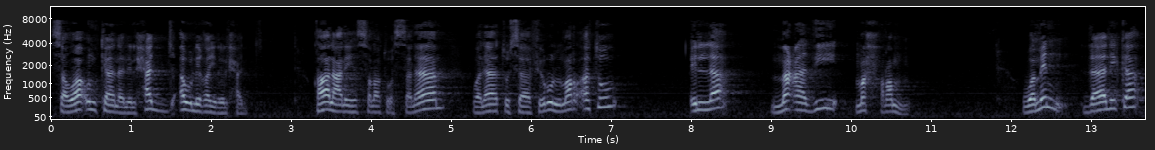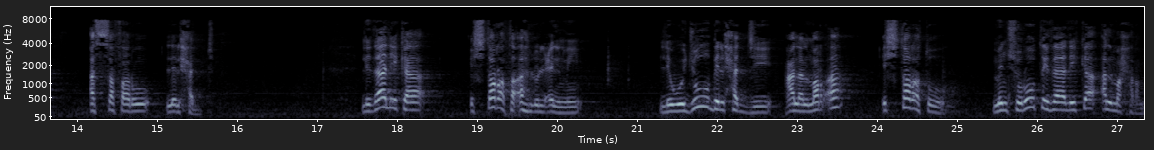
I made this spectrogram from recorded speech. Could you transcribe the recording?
سواء كان للحج أو لغير الحج. قال عليه الصلاة والسلام ولا تسافر المرأة إلا مع ذي محرم. ومن ذلك السفر للحج. لذلك اشترط أهل العلم لوجوب الحج على المرأة اشترطوا من شروط ذلك المحرم.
